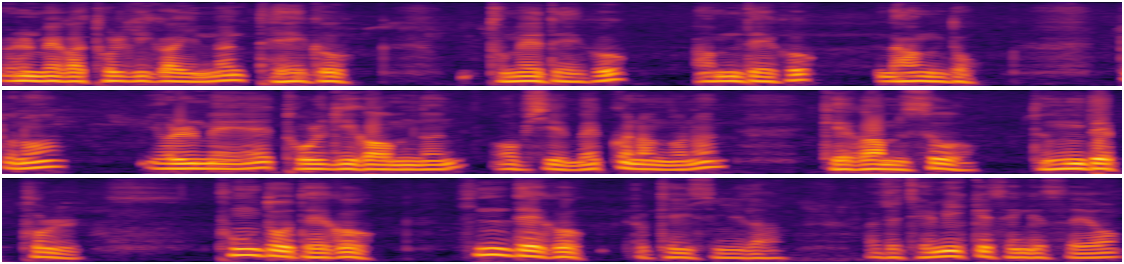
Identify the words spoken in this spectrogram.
열매가 돌기가 있는 대극, 두매대극, 암대극, 낭독 또는 열매에 돌기가 없는 없이 매끈한 거는 개감수, 등대풀, 풍도대극, 흰대극 이렇게 있습니다. 아주 재미있게 생겼어요.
